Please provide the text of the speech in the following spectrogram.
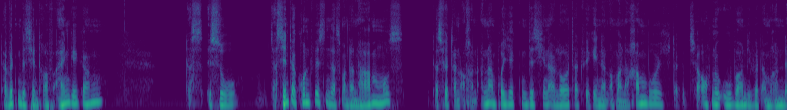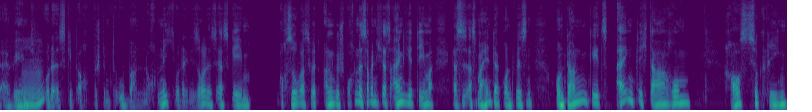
Da wird ein bisschen drauf eingegangen. Das ist so das Hintergrundwissen, das man dann haben muss. Das wird dann auch an anderen Projekten ein bisschen erläutert. Wir gehen dann auch mal nach Hamburg. Da gibt es ja auch eine U-Bahn, die wird am Rande erwähnt. Mhm. Oder es gibt auch bestimmte U-Bahnen noch nicht oder die soll es erst geben. Auch sowas wird angesprochen. Das ist aber nicht das eigentliche Thema. Das ist erstmal Hintergrundwissen. Und dann geht es eigentlich darum, rauszukriegen,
